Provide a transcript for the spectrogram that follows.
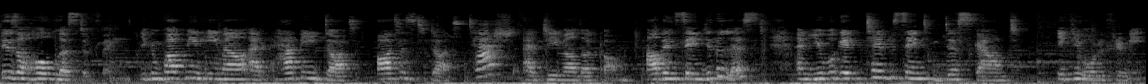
there's a whole list of things. You can pop me an email at happy.artist.tash at gmail.com. I'll then send you the list and you will get 10% discount if you order through me.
